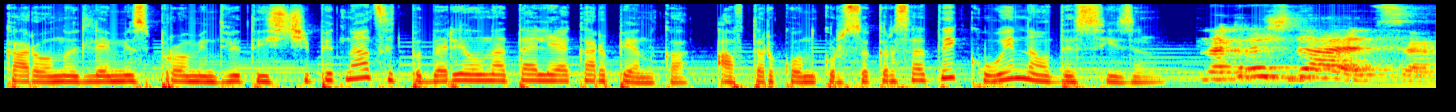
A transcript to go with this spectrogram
Корону для Мисс Промень 2015 подарила Наталья Карпенко, автор конкурса красоты Queen of the Season. Награждается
